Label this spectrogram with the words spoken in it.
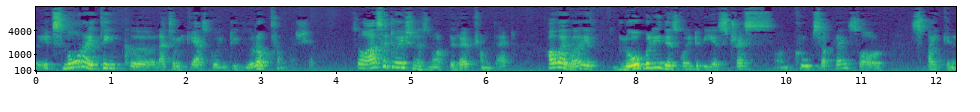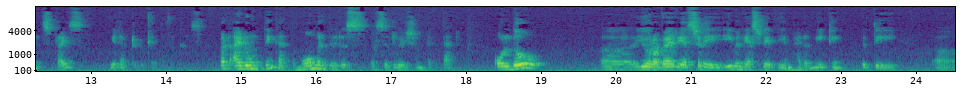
It's more, I think, uh, natural gas going to Europe from Russia. So our situation is not derived from that. However, if globally there's going to be a stress on crude supplies or spike in its price, we'll have to look at the figures. But I don't think at the moment there is a situation like that. Although uh, you're aware, yesterday, even yesterday, PM had a meeting with the uh,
